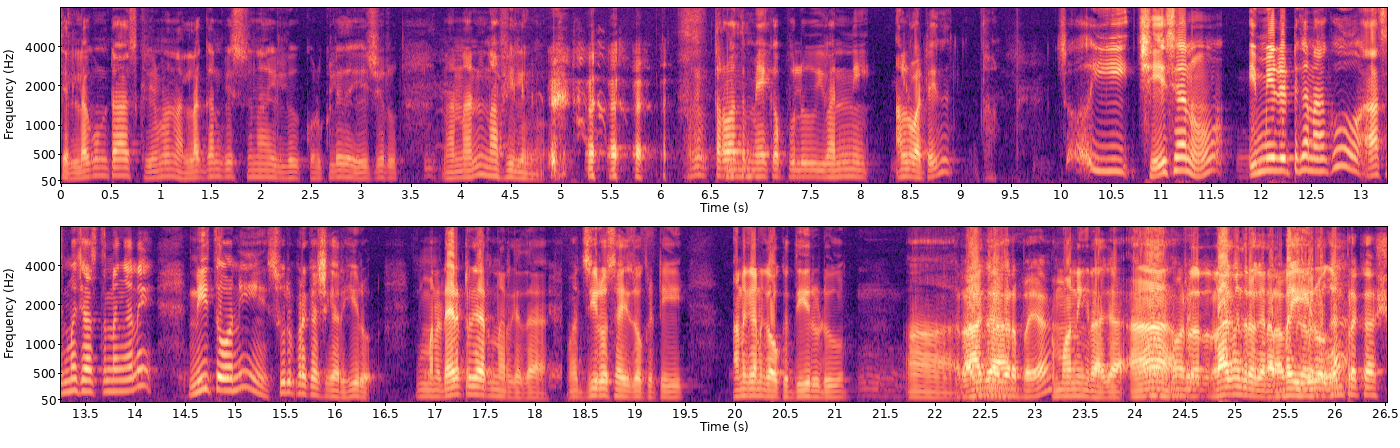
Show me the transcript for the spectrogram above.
తెల్లగుంటా స్క్రీన్ మీద నల్లగా కనిపిస్తున్నా ఇల్లు కొడుకు లేదా వేసారు నన్ను అని నా ఫీలింగ్ తర్వాత మేకప్లు ఇవన్నీ అలవాటైంది. సో ఈ చేశాను ఇమ్మీడియట్గా నాకు ఆ సినిమా చేస్తున్నాగానే నీతో అని సూర్యప్రకాష్ గారు హీరో. మన డైరెక్టర్ గారు ఉన్నారు కదా జీరో సైజ్ ఒకటి అనగనగా ఒక ధీరుడు రాగా? మార్నింగ్ రాగా రాఘవేంద్ర గారు అబ్బాయి హీరోగా ప్రకాష్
